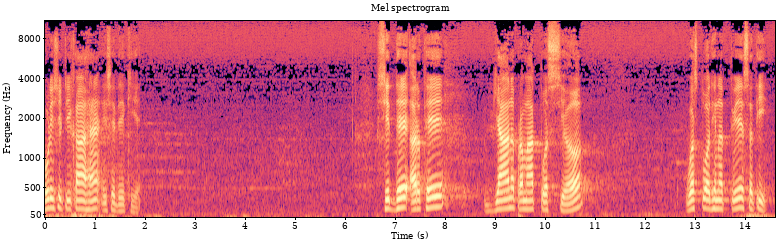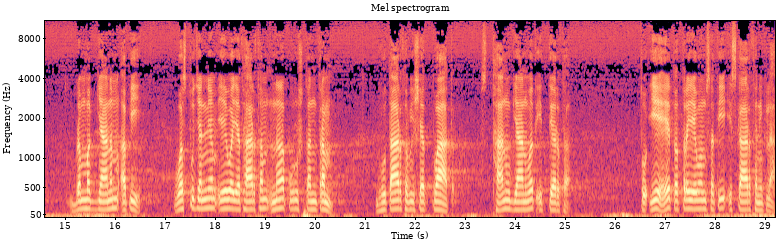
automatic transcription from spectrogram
थोड़ी सी टीका है, इसे देखिए। सिद्धे अर्थे ज्ञान प्रमात्वस्य वस्तु अधीनत्वे सति ब्रह्म ज्ञानम अपि, वस्तुजन्यम एव यथार्थम न पुरुषतंत्रम भूतार्थ विषयत्वात स्थानुज्ञानवत इत्यर्थ। तो ये तत्र एवं सती, इसका अर्थ निकला।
